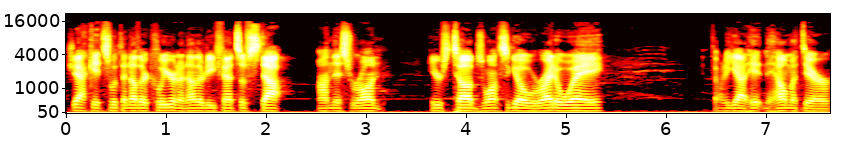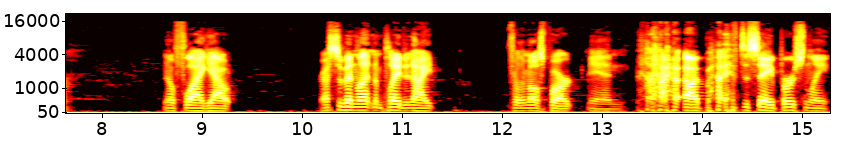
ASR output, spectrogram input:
Jackets with another clear and another defensive stop on this run. Here's Tubbs, wants to go right away. Thought he got hit in the helmet there. No flag out. Refs have been letting him play tonight for the most part, and I have to say personally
